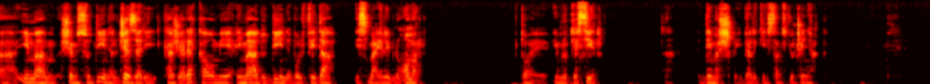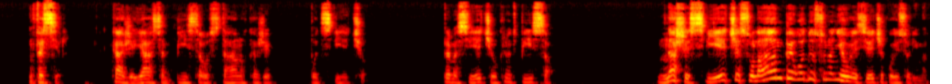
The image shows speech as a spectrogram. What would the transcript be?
a, imam Šemsudin al-đezari, kaže, rekao mi je Imadu Dine bol Fida, Ismail ibn Omar. To je Ibn Kesir, Dimaški, veliki islamski učenjak. Mufesir. Kaže, ja sam pisao stalno, kaže, pod svijećom. Prema svijeće okrenut pisao. Naše svijeće su lampe u odnosu na njihove svijeće koji su imali.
